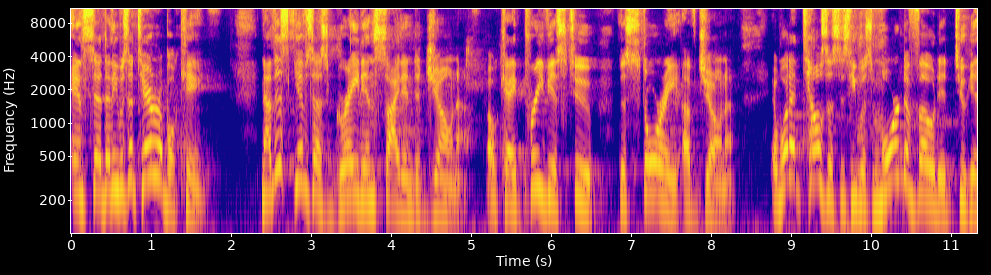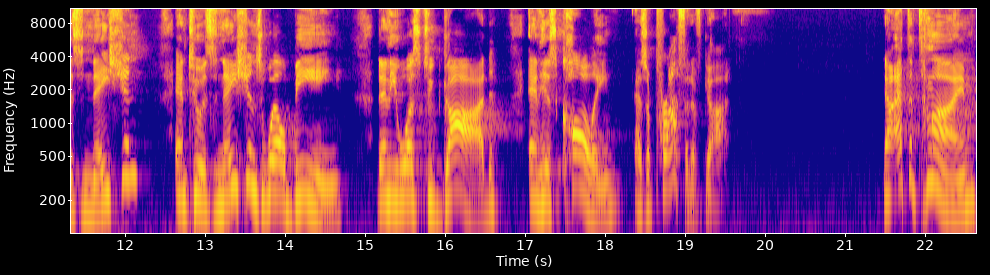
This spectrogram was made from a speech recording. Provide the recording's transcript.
and said that he was a terrible king. Now, this gives us great insight into Jonah, okay, previous to the story of Jonah. And what it tells us is he was more devoted to his nation and to his nation's well being than he was to God and his calling as a prophet of God. Now, at the time,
